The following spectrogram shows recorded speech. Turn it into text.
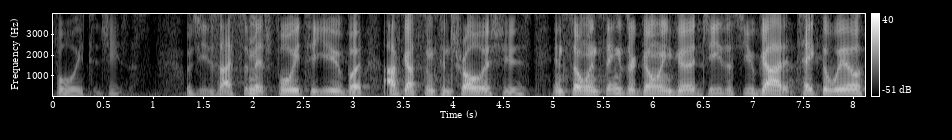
fully to Jesus. Well, Jesus, I submit fully to you, but I've got some control issues. And so when things are going good, Jesus, you got it. Take the wheel.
